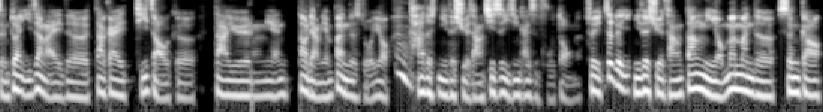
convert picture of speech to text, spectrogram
诊断胰脏癌的大概提早个。大约两年到两年半的左右，嗯，它的你的血糖其实已经开始浮动了，所以这个你的血糖，当你有慢慢的升高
